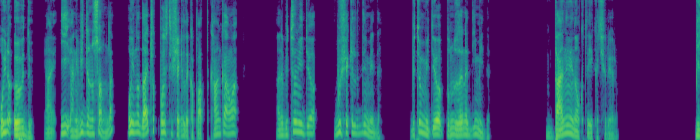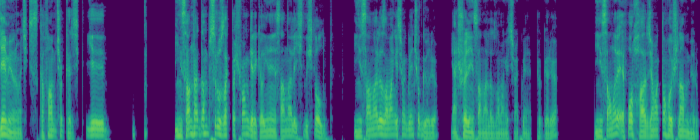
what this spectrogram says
oyunu övdü. Yani iyi hani videonun sonunda oyunu daha çok pozitif şekilde kapattı. Kanka ama hani bütün video bu şekilde değil miydi? Bütün video bunun üzerine değil miydi? Ben mi noktayı kaçırıyorum? Bilemiyorum açıkçası. Kafam çok karışık. Ee, insanlardan bir süre uzaklaşmam gerekiyor. Yine insanlarla içli dışlı oldum. İnsanlarla zaman geçirmek beni çok yoruyor. Yani şöyle insanlarla zaman geçirmek beni çok yoruyor. İnsanlara efor harcamaktan hoşlanmıyorum.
